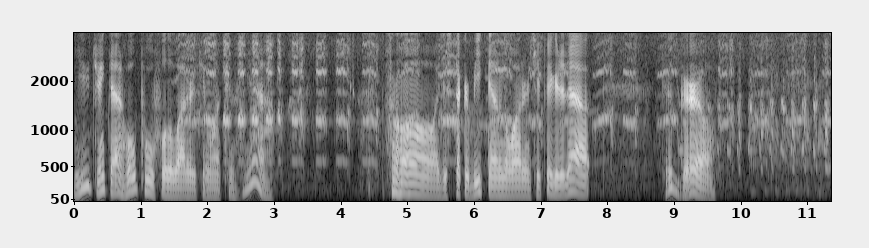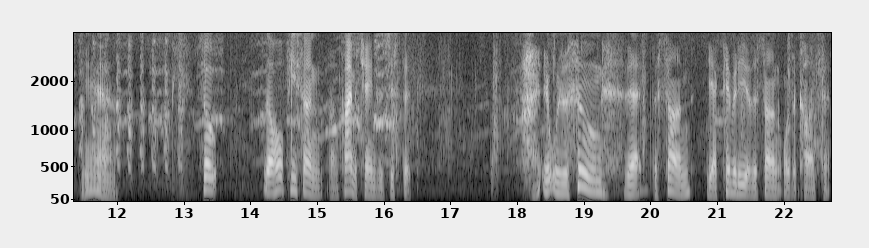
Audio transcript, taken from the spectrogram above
You drink that whole pool full of water if you want to. Yeah. Oh, I just stuck her beak down in the water and she figured it out. Good girl. Yeah. So, the whole piece on, on climate change was just that it was assumed that the sun, the activity of the sun, was a constant.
